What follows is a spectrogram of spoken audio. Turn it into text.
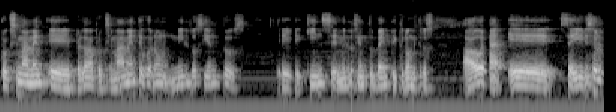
próximamente, eh, perdón, aproximadamente fueron 1215, 1220 kilómetros. Ahora, se hizo el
